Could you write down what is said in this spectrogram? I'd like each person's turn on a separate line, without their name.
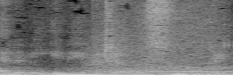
Enemy inhibitor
